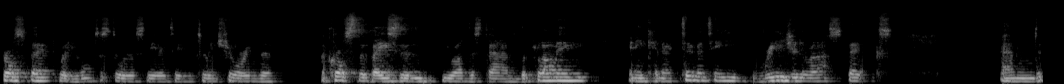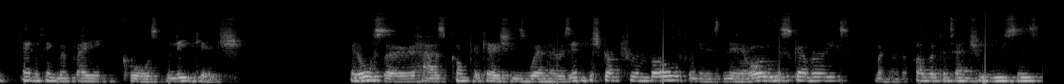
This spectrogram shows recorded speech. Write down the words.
prospect where you want to store your CO2 to ensuring that across the basin you understand the plumbing, any connectivity, regional aspects, and anything that may cause leakage. It also has complications when there is infrastructure involved, when it is near oil discoveries, when there are other potential uses,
